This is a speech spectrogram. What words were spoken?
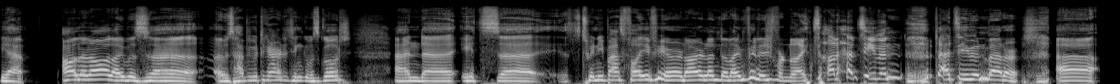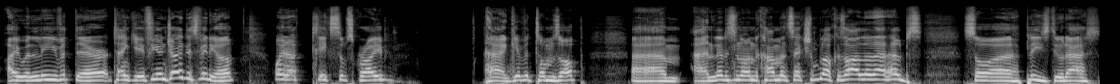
yeah all in all, I was uh, I was happy with the card. I think it was good, and uh, it's uh, it's twenty past five here in Ireland, and I'm finished for the night. So that's even that's even better. Uh, I will leave it there. Thank you. If you enjoyed this video, why not click subscribe? uh, give it thumbs up um, and let us know in the comment section below because all of that helps. So uh, please do that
